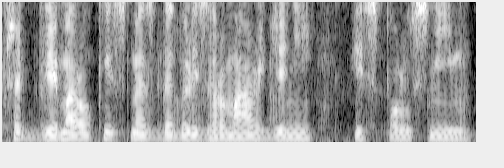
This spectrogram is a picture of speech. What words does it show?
Před dvěma roky jsme zde byli zhromážděni i spolu s ním.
